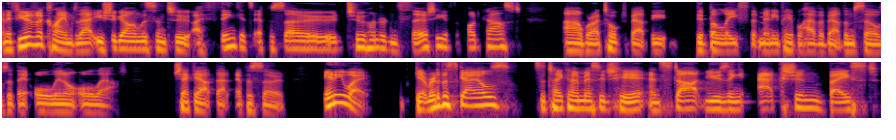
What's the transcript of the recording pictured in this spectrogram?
And if you ever claimed that, you should go and listen to, I think it's episode 230 of the podcast, uh, where I talked about the, the belief that many people have about themselves that they're all in or all out. Check out that episode. Anyway, get rid of the scales. It's a take home message here and start using action based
